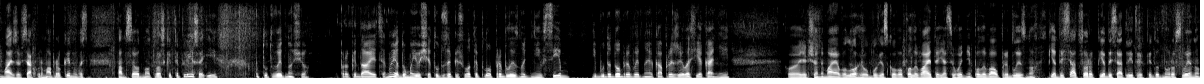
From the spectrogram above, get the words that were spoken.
майже вся хурма прокинулась, там все одно трошки тепліше і тут видно, що прокидається. Ну, я думаю, ще тут вже пішло тепло, приблизно днів 7 і буде добре видно, яка прижилась, яка ні. Якщо немає вологи, обов'язково поливайте. Я сьогодні поливав приблизно 50, 40, 50 літрів під одну рослину.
